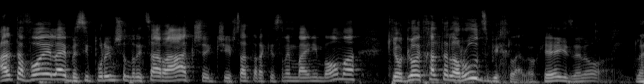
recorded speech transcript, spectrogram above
אל תבוא אליי בסיפורים של ריצה רעה כש, כשהפסדת רק 20 ביינים בהומה, כי עוד לא התחלת לרוץ בכלל, אוקיי? זה לא... לא.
